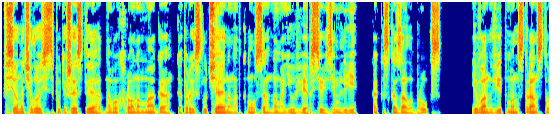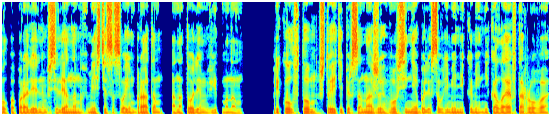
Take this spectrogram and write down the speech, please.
Все началось с путешествия одного хрономага, который случайно наткнулся на мою версию Земли, как и сказала Брукс. Иван Витман странствовал по параллельным вселенным вместе со своим братом Анатолием Витманом. Прикол в том, что эти персонажи вовсе не были современниками Николая II,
